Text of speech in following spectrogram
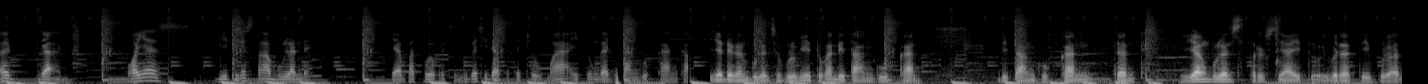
Uh, enggak pokoknya dihitungnya setengah bulan deh. Ya 40% juga sih dapetnya. Cuma itu nggak ditangguhkan ya dengan bulan sebelumnya itu kan ditangguhkan. Ditangguhkan dan yang bulan seterusnya itu berarti bulan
